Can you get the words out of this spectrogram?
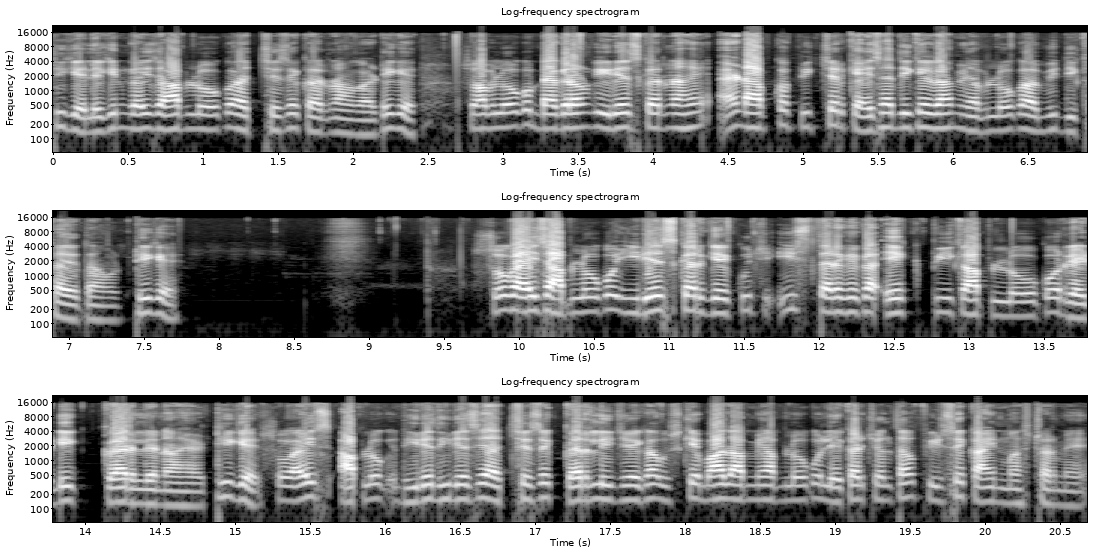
ठीक है? लेकिन गाइस आप लोगों को अच्छे से करना होगा, ठीक है? सो आप लोगों को बैकग्राउंड को इरेज करना है एंड आपका पिक्चर कैसा दिखेगा, मैं आप लोगों को अभी दिखा देता हूँ, ठीक है? सो गाइस आप लोगों को इरेज करके कुछ इस तरह का एक पिक आप लोगों को रेडी कर लेना है, ठीक है? सो गाइस आप लोग धीरे धीरे से अच्छे से कर लीजिएगा। उसके बाद आप, मैं आप लोगों को लेकर चलता हूँ फिर से काइन मास्टर में।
